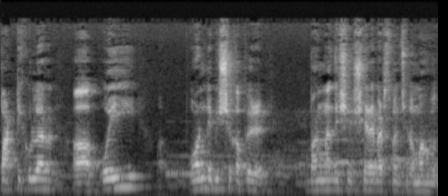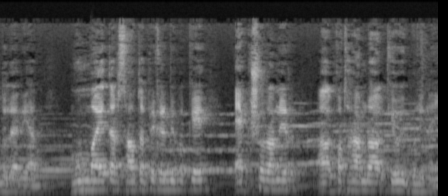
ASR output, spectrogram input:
পার্টিকুলার ওই ওয়ানডে বিশ্বকাপের বাংলাদেশের সেরা ব্যাটসম্যান ছিল মাহমুদুল্লাহ রিয়াদ মুম্বাইয়ে তার সাউথ আফ্রিকার বিপক্ষে একশো রানের কথা আমরা কেউই ভুলি নাই।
